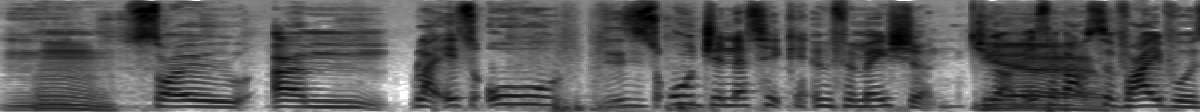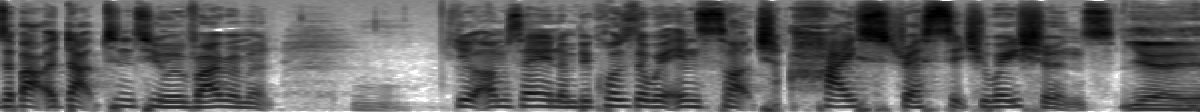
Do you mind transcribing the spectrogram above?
Mm. So, um, like it's all it's all genetic information. Do you know? What I mean? It's about survival. It's about adapting to your environment. Do you know what I'm saying? And because they were in such high stress situations, Yeah, yeah, yeah,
